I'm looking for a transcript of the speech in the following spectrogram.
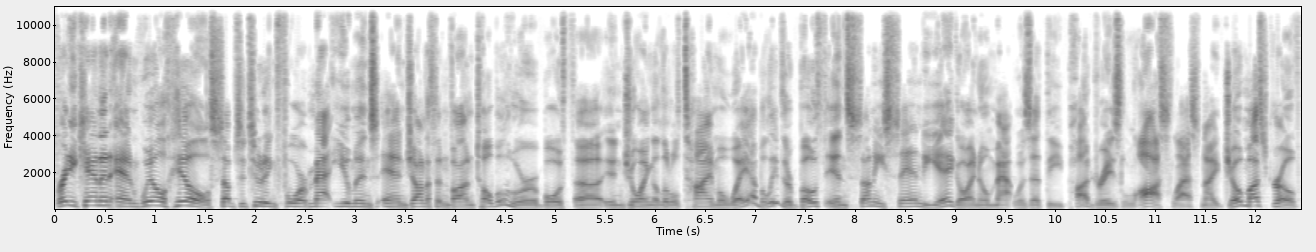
Brady Kannon and Will Hill substituting for Matt Youmans and Jonathan Von Tobel, who are both uh, enjoying a little time away. I believe they're both in sunny San Diego. I know Matt was at the Padres loss last night. Joe Musgrove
